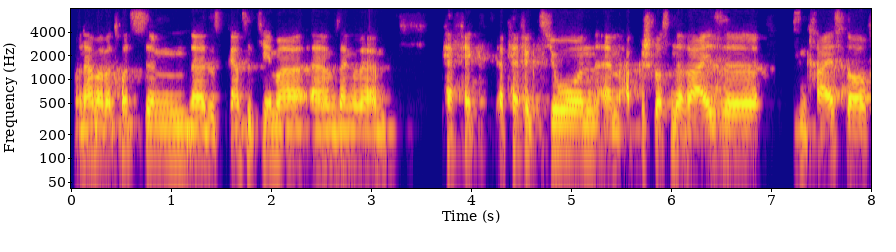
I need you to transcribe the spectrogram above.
und haben aber trotzdem äh, das ganze Thema, ähm, sagen wir, Perfekt, äh, Perfektion, ähm, abgeschlossene Reise, diesen Kreislauf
